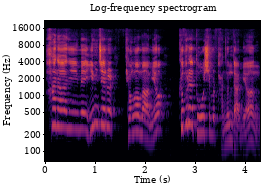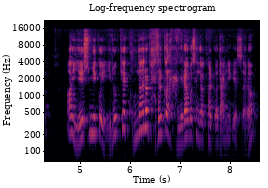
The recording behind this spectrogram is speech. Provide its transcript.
하나님의 임재를 경험하며 그분의 도우심을 받는다면 아 예수 믿고 이렇게 고난을 받을 건 아니라고 생각할 것 아니겠어요?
